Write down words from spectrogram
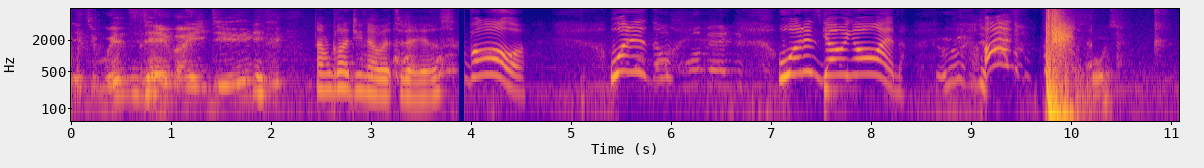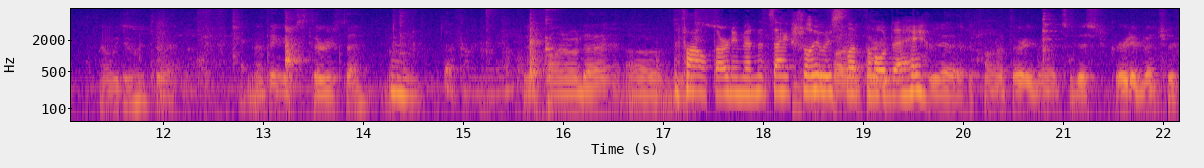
It's Wednesday, my dude. I'm glad you know what today is. Ball! What is What the? What is going on? Ah! Boys, how we doing today? I think it's Thursday. Um, the final day of The final 30 minutes, actually. We final slept the whole day. Yeah, the final 30 minutes of this great adventure.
